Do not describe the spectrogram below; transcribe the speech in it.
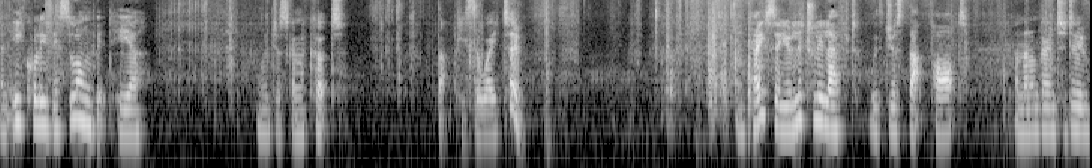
And equally this long bit here we're just going to cut that piece away too. Okay, so you're literally left with just that part and then I'm going to do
